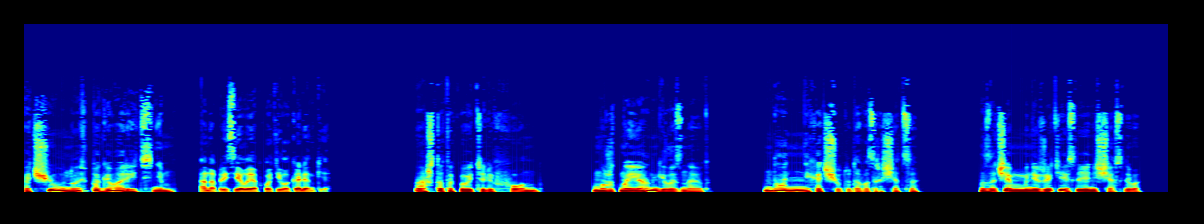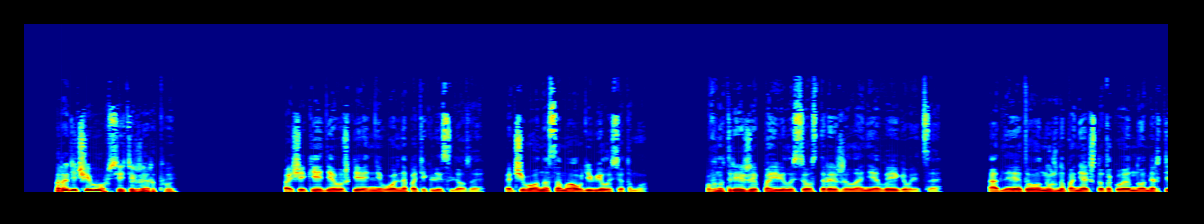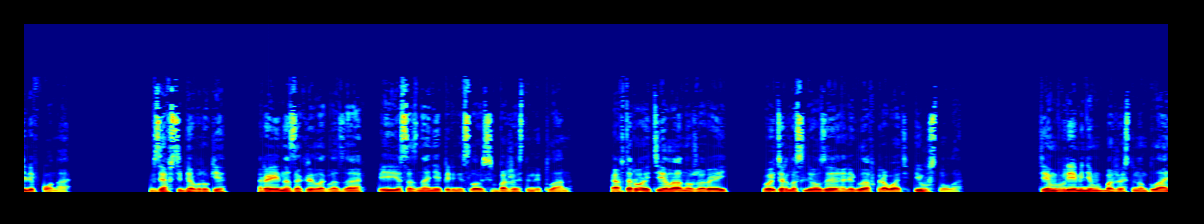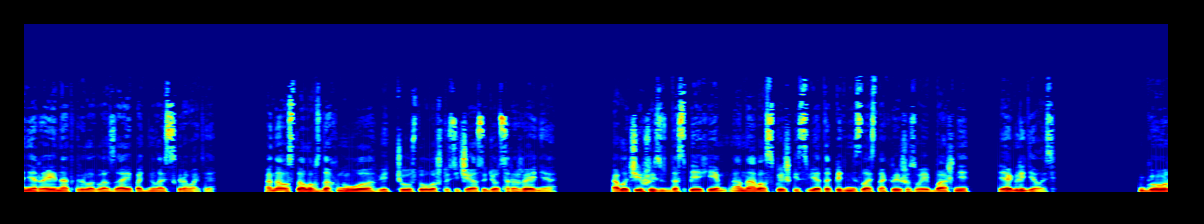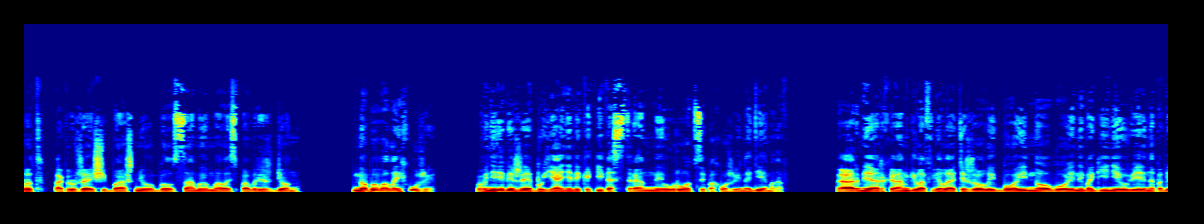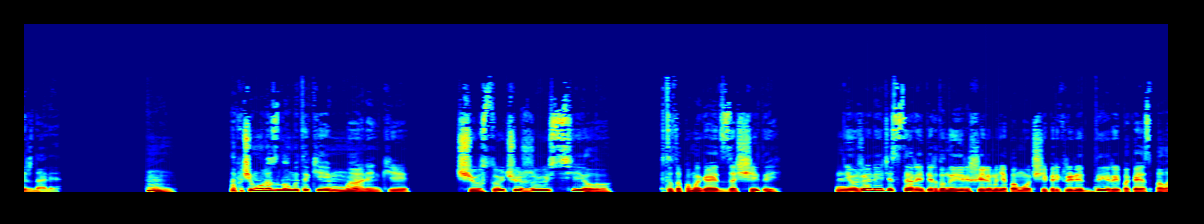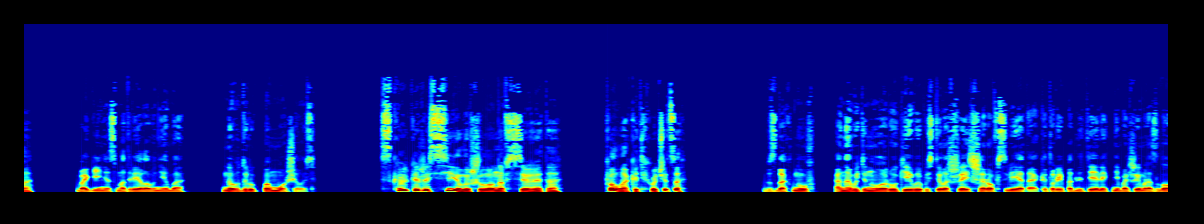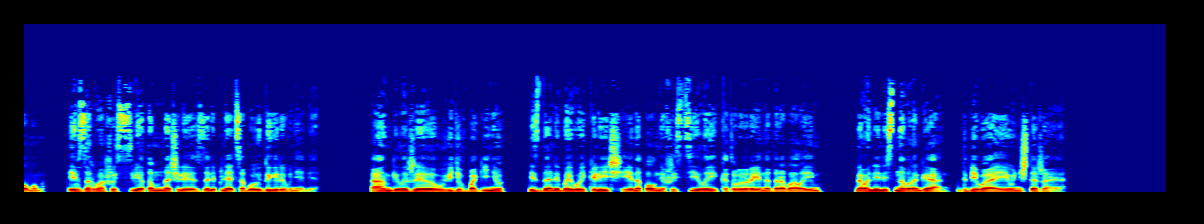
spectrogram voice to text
«Хочу вновь поговорить с ним». Она присела и обхватила коленки. «А что такое телефон? Может, мои ангелы знают? Но не хочу туда возвращаться. Зачем мне жить, если я несчастлива? Ради чего все эти жертвы?» По щеке девушки невольно потекли слезы, отчего она сама удивилась этому. Внутри же появилось острое желание выговориться. А для этого нужно понять, что такое номер телефона. Взяв себя в руки, Рейна закрыла глаза, и ее сознание перенеслось в божественный план. А второе тело, оно же Рей, вытерла слезы, легла в кровать и уснула. Тем временем в божественном плане Рейна открыла глаза и поднялась с кровати. Она устало вздохнула, ведь чувствовала, что сейчас идет сражение. Облачившись в доспехи, она во вспышке света перенеслась на крышу своей башни и огляделась. Город, окружающий башню, был самую малость поврежден, но бывало и хуже. В небе же буянили какие-то странные уродцы, похожие на демонов. Армия архангелов вела тяжелый бой, но воины богини уверенно побеждали. «Хм, а почему разломы такие маленькие? Чувствую чужую силу. Кто-то помогает с защитой? Неужели эти старые пердуны решили мне помочь и прикрыли дыры, пока я спала?» Богиня смотрела в небо, но вдруг поморщилась. «Сколько же сил ушло на все это? Плакать хочется». Вздохнув, она вытянула руки и выпустила шесть шаров света, которые подлетели к небольшим разломам и, взорвавшись светом, начали залеплять собой дыры в небе. Ангелы же, увидев богиню, издали боевой клич и, наполнившись силой, которую Рейна даровала им, навалились на врага, добивая и уничтожая.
